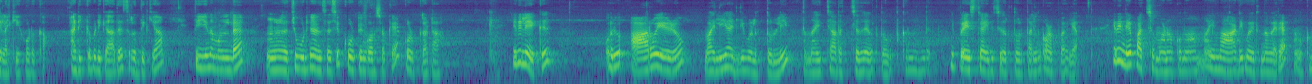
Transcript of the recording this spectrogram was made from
ഇളക്കി കൊടുക്കാം. അടിക്ക പിടിക്കാതെ ശ്രദ്ധിക്കുക. തീ നമ്മളുടെ ചൂടിനനുസരിച്ച് കൂട്ടിയും കുറച്ചൊക്കെ കൊടുക്കുക കേട്ടോ. ഇതിലേക്ക് ഒരു ആറോ ഏഴോ വലിയ അല്ലി വെളുത്തുള്ളി നന്നായി ചതച്ചത് ചേർത്ത് കൊടുക്കുന്നുണ്ട്. ഈ പേസ്റ്റ് അതിൽ ചേർത്ത് കൊടുത്താലും കുഴപ്പമില്ല. ഇതിന്റെ പച്ചമണമൊക്കെ ഒന്ന് നന്നായി വാടി വരുന്നവരെ നമുക്ക്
